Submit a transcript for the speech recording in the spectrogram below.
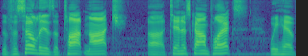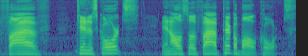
the facility is a top-notch uh, tennis complex. We have five tennis courts and also five pickleball courts.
